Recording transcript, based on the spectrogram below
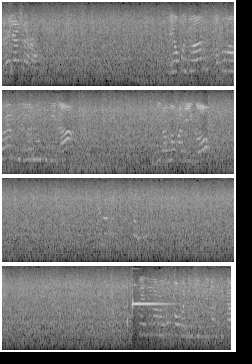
Naya siya! Ayoko dyan. Baka mamaya biglang nung humina. Hindi na makaligo. Hindi na Pwede lang ako, papadudin din lang kita.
